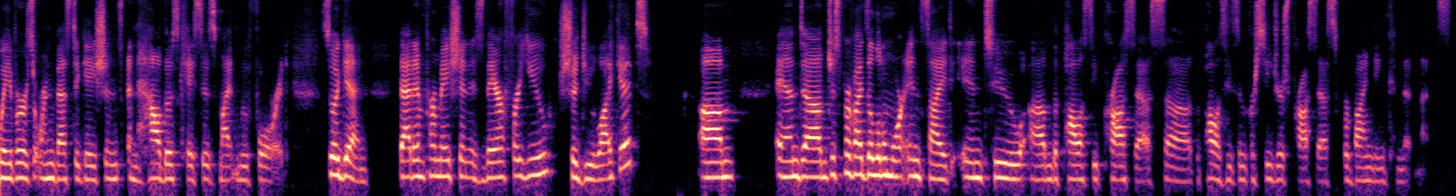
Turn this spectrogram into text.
waivers or investigations and how those cases might move forward. So again, that information is there for you should you like it. Um, and um, just provides a little more insight into um, the policy process, uh, the policies and procedures process for binding commitments.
